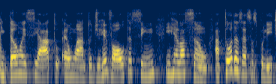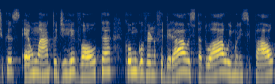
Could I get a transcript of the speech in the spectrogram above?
Então, esse ato é um ato de revolta, sim, em relação a todas essas políticas, é um ato de revolta com o governo federal, estadual e municipal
